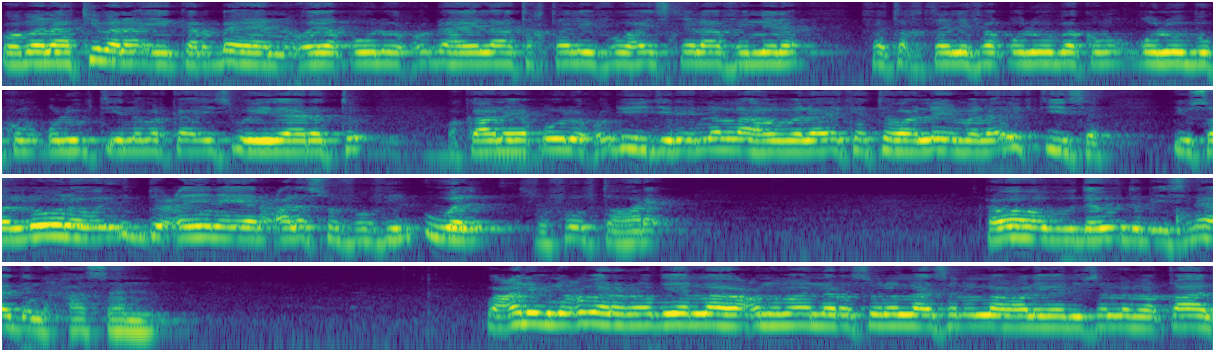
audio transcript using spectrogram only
wamanaakibanaa iyo garbaheenna wayaquulu wuxuu dhahay laa takhtalifuu ha iskhilaafinina fatakhtalifa quluubakum quluubukum quluubtiina marka ay isweydaarato wa kaana yaquulu wuxuu dhihi jiray in allaha wamalaaikatahu alle malaa-igtiisa yusalluuna way u duceynayaan cala sufuufi luwal sufuufta hore rawaahu abu dawuud biisnaadin xasan wacan ibni cumara radia allahu canhuma ana rasuula allahi sala allahu alayh ali wasalama qaal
